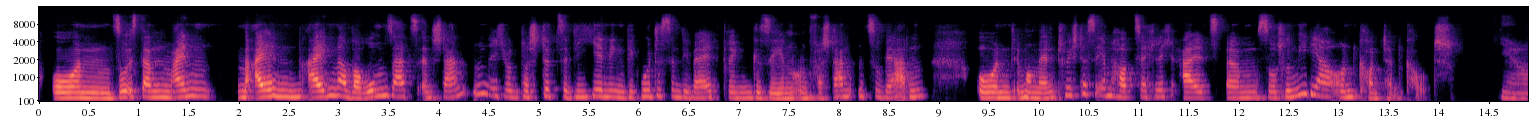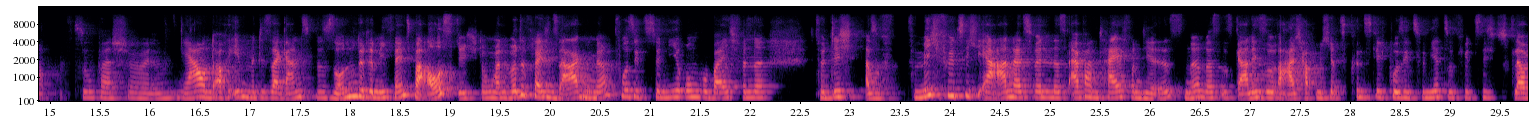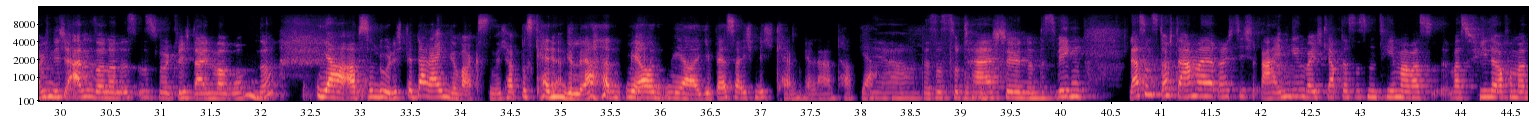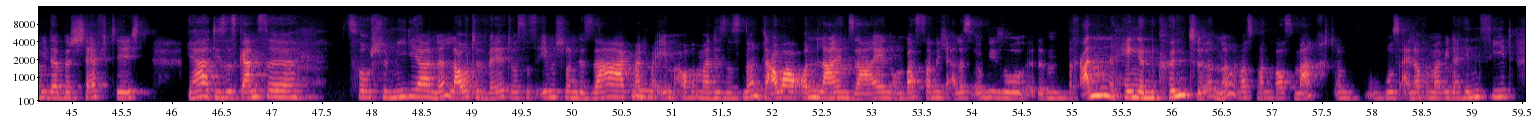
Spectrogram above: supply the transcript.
Und so ist dann mein ein eigener Warum-Satz entstanden. Ich unterstütze diejenigen, die Gutes in die Welt bringen, gesehen und verstanden zu werden. Und im Moment tue ich das eben hauptsächlich als ähm, Social Media und Content Coach. Ja, super schön. Ja, und auch eben mit dieser ganz besonderen, ich nenne es mal Ausrichtung. Man würde vielleicht mhm. sagen, ne, Positionierung, wobei ich finde, für dich, also für mich fühlt sich eher an, als wenn das einfach ein Teil von dir ist. Ne? Das ist gar nicht so, ah, ich habe mich jetzt künstlich positioniert, so fühlt sich das, glaube ich, nicht an, sondern es ist wirklich dein Warum. Ne? Ja, absolut. Ich bin da reingewachsen. Ich habe das kennengelernt, ja. mehr und mehr, je besser ich mich kennengelernt habe. Ja. ja, das ist total schön. Und deswegen Lass uns doch da mal richtig reingehen, weil ich glaube, das ist ein Thema, was, was viele auch immer wieder beschäftigt. Ja, dieses ganze Social Media, ne, laute Welt, du hast es eben schon gesagt, manchmal eben auch immer dieses ne, Dauer-Online-Sein und was da nicht alles irgendwie so ähm, dranhängen könnte, ne, was man draus macht und wo es einen auch immer wieder hinzieht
